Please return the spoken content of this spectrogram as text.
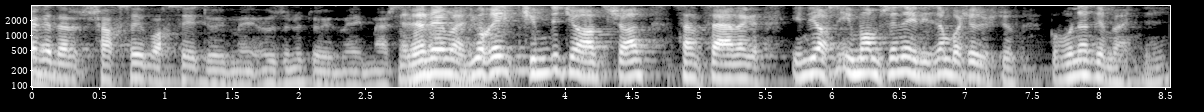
Nə qədər şəxsi vaxtı döymək, özünü döymək, mərsəl. Nə demək? Yox, ey, kimdir ki, Hadişahın sən səhərə İndi yaxşı İmam Hüseyn eləyirsən başa düşdüm. Bu, nə deməkdir?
